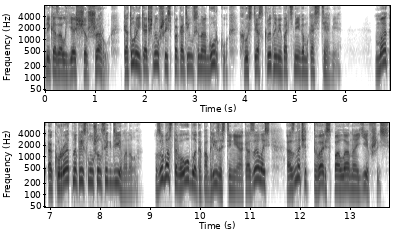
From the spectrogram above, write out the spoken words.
приказал ящер шару, который, качнувшись, покатился на горку, хрустя скрытыми под снегом костями. Маг аккуратно прислушался к демону. Зубастого облака поблизости не оказалось, а значит, тварь спала, наевшись,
